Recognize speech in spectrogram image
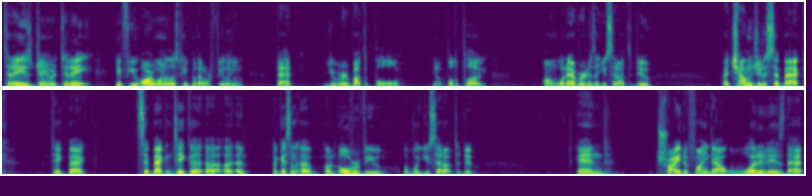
today is january today if you are one of those people that were feeling that you were about to pull you know pull the plug on whatever it is that you set out to do, I challenge you to sit back, take back, sit back and take a, a, a I guess an, a, an overview of what you set out to do, and try to find out what it is that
